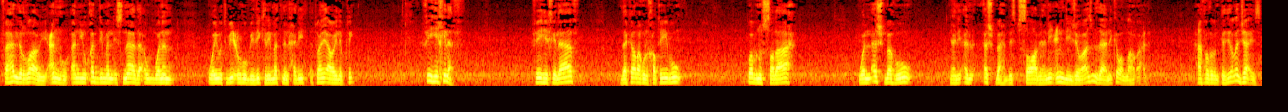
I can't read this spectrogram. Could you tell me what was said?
فهل للراوي عنه أن يقدم الإسناد أولا ويتبعه بذكر متن الحديث؟ أتواني أوي لبكي فيه خلاف. فيه خلاف. ذكره الخطيب وابن الصلاح والأشبه يعني الأشبه بالصواب يعني عندي جواز ذلك والله أعلم. حافظ ابن كثير لا جائز.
